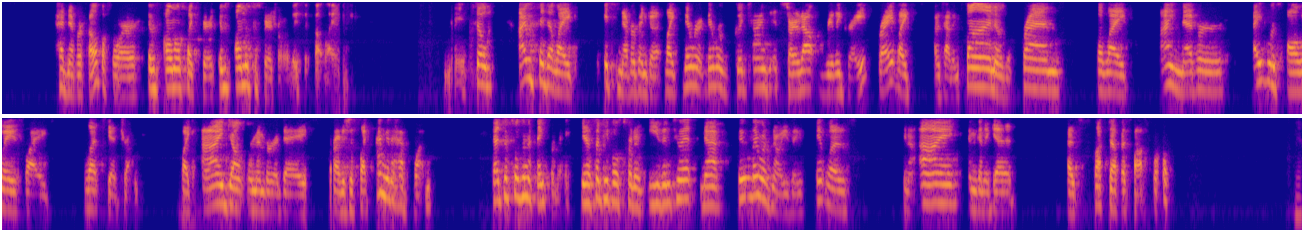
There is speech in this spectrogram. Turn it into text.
had never felt before. It was almost like spirit. It was almost a spiritual release. It felt like. So I would say that like it's never been good. Like there were there were good times. It started out really great, right? Like I was having fun. I was with friends, but like I never. I was always like, let's get drunk. Like I don't remember a day where I was just like, I'm going to have one. That just wasn't a thing for me. You know, some people sort of ease into it. Nah, it, there was no easing. It was, you know, I am going to get as fucked up as possible. Yeah.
